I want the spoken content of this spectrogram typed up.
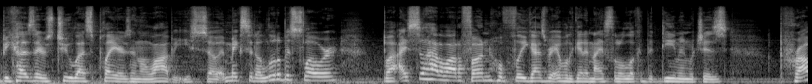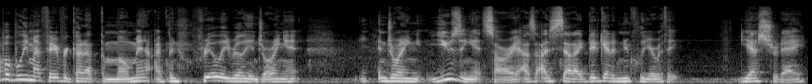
because there's two less players in the lobby. So it makes it a little bit slower, but I still had a lot of fun. Hopefully you guys were able to get a nice little look at the Daemon, which is probably my favorite gun at the moment. I've been really, really enjoying it. Enjoying using it, sorry. As I said, I did get a nuclear with it yesterday.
